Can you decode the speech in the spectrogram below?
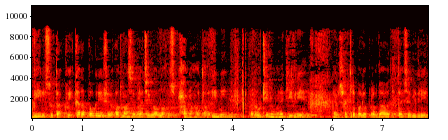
bili su takvi. Kada pogriješe, odmah se vraćaju Allahu subhanahu wa ta'ala. I mi, kada učinimo neki grije, ne bismo trebali opravdavati taj sebi grije,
